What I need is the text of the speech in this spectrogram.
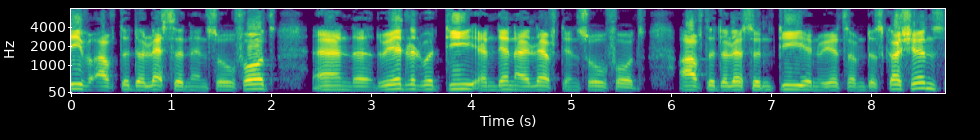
leave after the lesson and so forth. And uh, we had a little tea and then I left and so forth. After the lesson, tea, and we had some discussions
